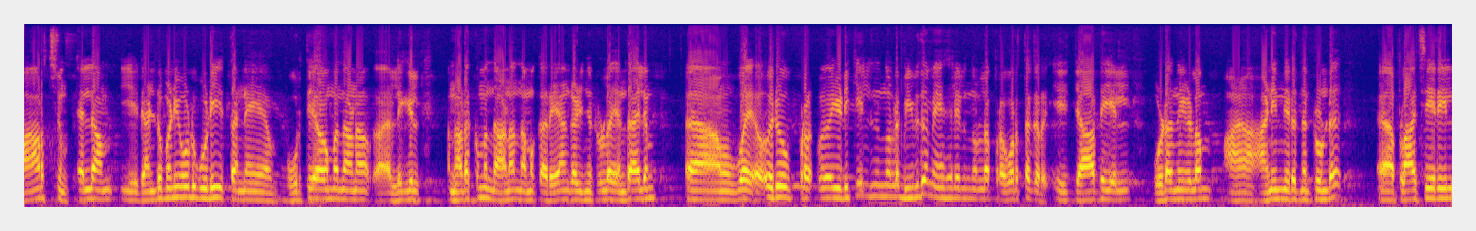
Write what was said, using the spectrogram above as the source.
മാർച്ചും എല്ലാം ഈ രണ്ടു മണിയോടുകൂടി തന്നെ പൂർത്തിയാകുമെന്നാണ് അല്ലെങ്കിൽ നടക്കുമെന്നാണ് നമുക്കറിയാൻ കഴിഞ്ഞിട്ടുള്ളത്. എന്തായാലും ഒരു ഇടുക്കിയിൽ നിന്നുള്ള വിവിധ മേഖലയിൽ നിന്നുള്ള പ്രവർത്തകർ ഈ ജാഥയിൽ ഉടനീളം അണിനിരന്നിട്ടുണ്ട്. പ്ലാച്ചേരിയിൽ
